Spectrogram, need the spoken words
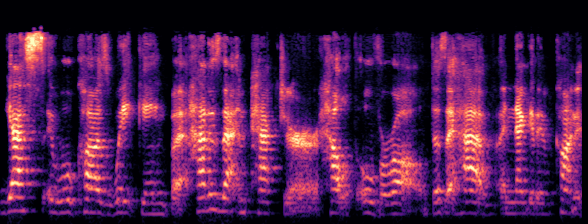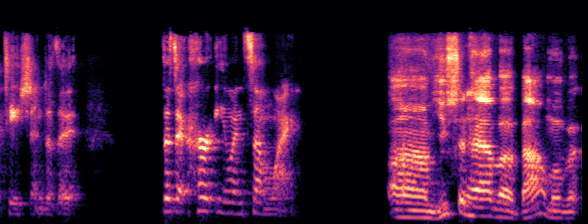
yes it will cause weight gain but how does that impact your health overall does it have a negative connotation does it does it hurt you in some way um you should have a bowel movement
